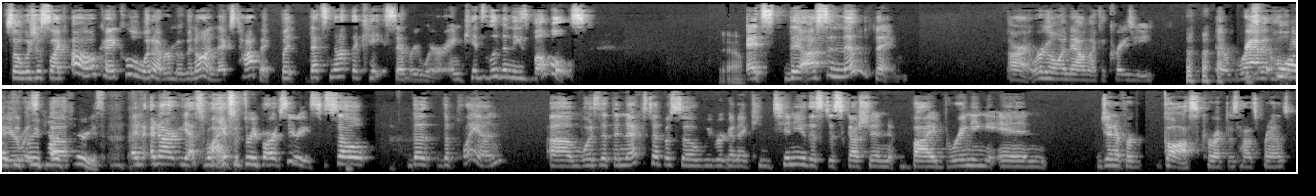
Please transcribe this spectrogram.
So it was just like, oh, okay, cool, whatever, moving on, next topic. But that's not the case everywhere. And kids live in these bubbles. Yeah. It's the us and them thing. All right, we're going down like a crazy a rabbit hole here with stuff. Series. And and our yes, why it's a three part series. So the the plan um, was that the next episode we were going to continue this discussion by bringing in Jennifer Goss, correct is how it's pronounced,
